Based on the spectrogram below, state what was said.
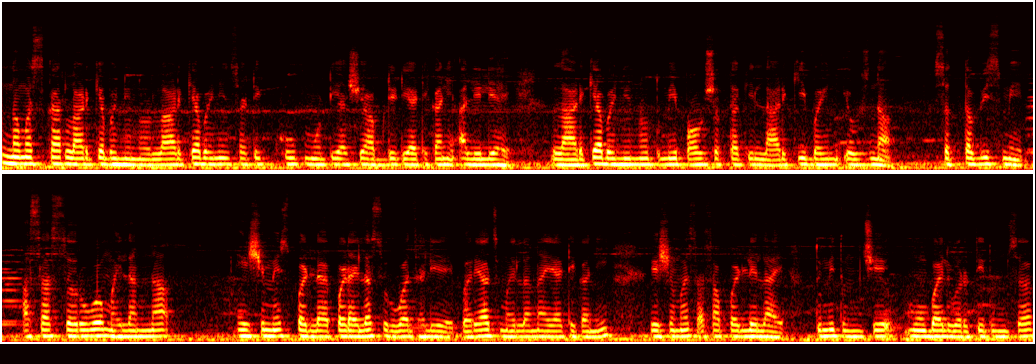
नमस्कार लाडक्या बहिणींनो. लाडक्या बहिणींसाठी खूप मोठी अशी अपडेट या ठिकाणी आलेली आहे. लाडक्या बहिणींनो तुम्ही पाहू शकता की लाडकी बहीण योजना सत्तावीस मे असा सर्व महिलांना एस एम एस पडला पडायला सुरुवात झाली आहे. बऱ्याच महिलांना या ठिकाणी एस एम एस असा पडलेला आहे. तुम्ही तुमचे मोबाईलवरती तुमचं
